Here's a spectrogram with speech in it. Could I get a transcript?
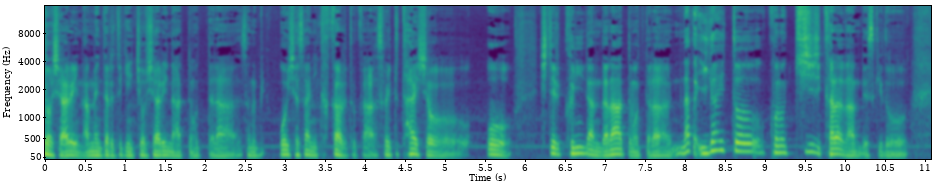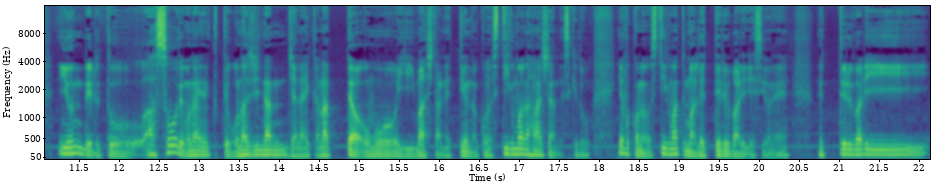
調子悪いな、メンタル的に調子悪いなって思ったら、そのお医者さんにかかるとか、そういった対処をしてる国なんだなって思ったら、なんか意外とこの記事からなんですけど、読んでると、あ、そうでもなくて同じなんじゃないかなっては思いましたねっていうのは、このスティグマの話なんですけど、やっぱこのスティグマってまあレッテル張りですよね。レッテル張り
